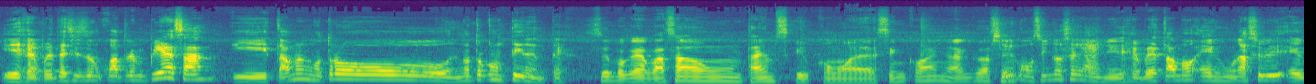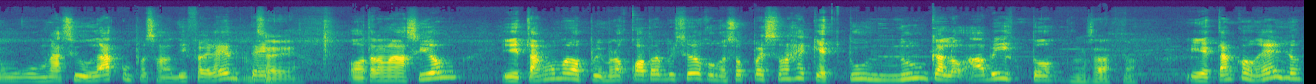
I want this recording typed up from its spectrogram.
Y de repente Season 4 empieza y estamos en otro, en otro continente. Sí, porque pasa un time skip como de 5 años, algo así. Sí, como 5 o 6 años. Y de repente estamos en una, en una ciudad con personas diferentes. Sí. otra nación y están como los primeros cuatro episodios con esos personajes que tú nunca los has visto exacto. y están con ellos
